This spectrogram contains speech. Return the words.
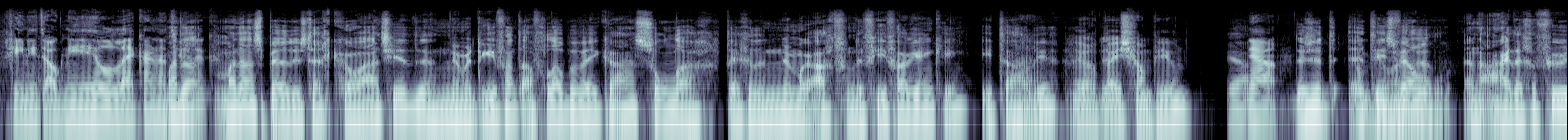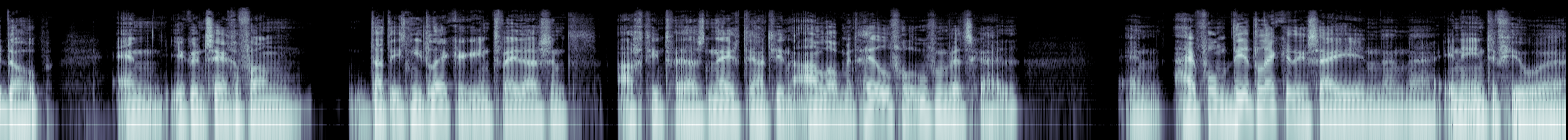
Ging niet ook niet heel lekker Maar natuurlijk. dan, maar dan speel je dus tegen Kroatië, de nummer drie van het afgelopen WK. Zondag tegen de nummer acht van de FIFA-ranking, Italië. Europees kampioen. ja, Dus het, het is wel een aardige vuurdoop. En je kunt zeggen van, dat is niet lekker. In 2018, 2019 had hij een aanloop met heel veel oefenwedstrijden. En hij vond dit lekkerder, zei hij in een, eh, in een interview... eh,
